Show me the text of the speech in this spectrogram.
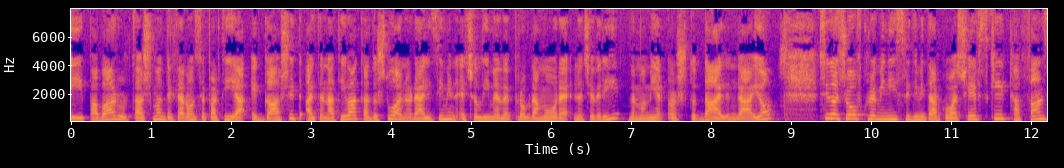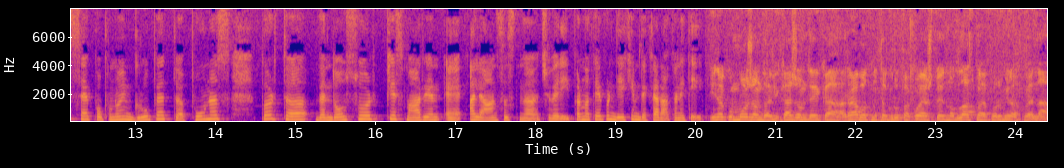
i pavarur tashmë, deklaron se partia e Gashit, Alternativa, ka dështuar në realizimin e qëllimeve programore në qeveri dhe më mirë është të dalë nga ajo. Sidoqoftë, kryeministri Dimitar Kovaçevski ka thënë se po punojnë grupe të punës për të vendosur pjesëmarrjen e Aleancës në Qeveri. Për më tepër ndjekim deklaratën e tij. Inaku mozham da vi kazham deka rabotnata grupa koja shto ednoglasno ja formiravme na.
